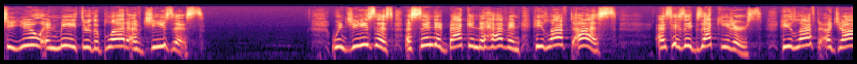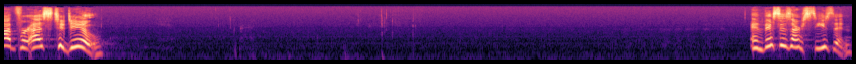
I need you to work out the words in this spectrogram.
to you and me through the blood of Jesus. When Jesus ascended back into heaven, he left us as his executors, he left a job for us to do. And this is our season.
